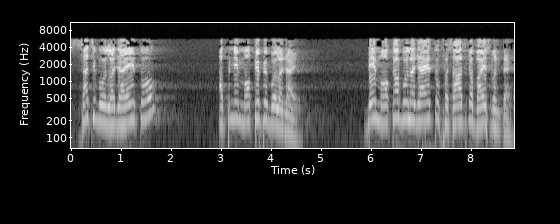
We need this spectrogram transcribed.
سچ بولا جائے تو اپنے موقع پہ بولا جائے۔ بے موقع بولا جائے تو فساد کا باعث بنتا ہے۔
